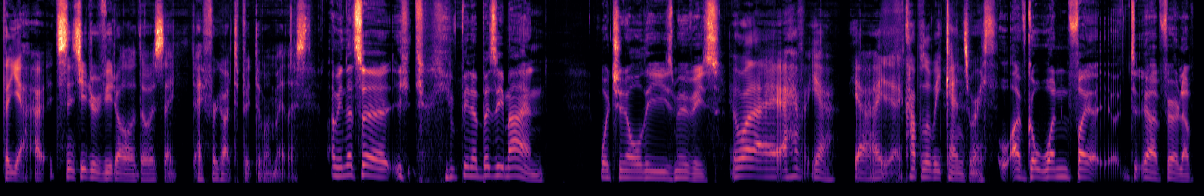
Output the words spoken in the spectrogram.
But yeah, uh, since you'd reviewed all of those, I, I forgot to put them on my list. I mean, that's a you've been a busy man watching all these movies. Well, I, I have, yeah, yeah, I, a couple of weekends worth. I've got one fi- yeah, fair enough.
